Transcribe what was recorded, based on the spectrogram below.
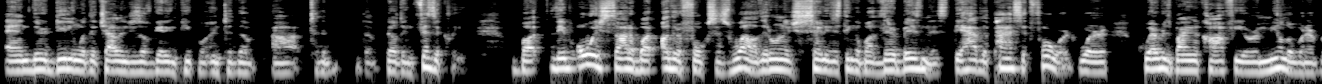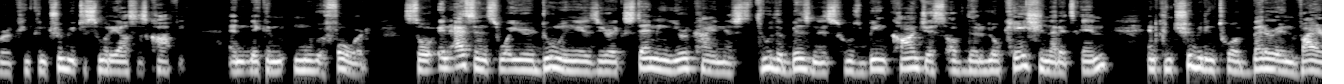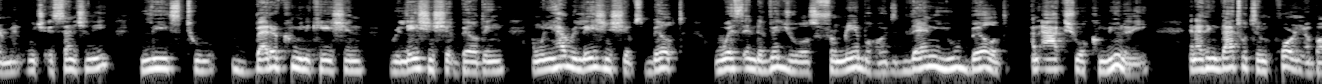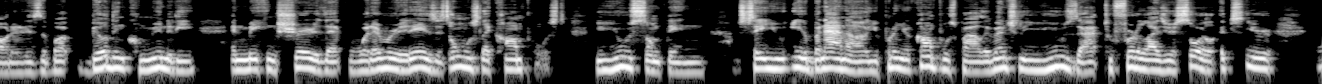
and they're dealing with the challenges of getting people into the uh, to the, the building physically. But they've always thought about other folks as well. They don't necessarily just think about their business. They have to pass it forward, where whoever's buying a coffee or a meal or whatever can contribute to somebody else's coffee, and they can move it forward. So, in essence, what you're doing is you're extending your kindness through the business who's being conscious of the location that it's in and contributing to a better environment, which essentially leads to better communication, relationship building. And when you have relationships built with individuals from neighborhoods, then you build an actual community. And I think that's what's important about it is about building community and making sure that whatever it is, it's almost like compost. You use something, say you eat a banana, you put in your compost pile, eventually you use that to fertilize your soil. It's your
